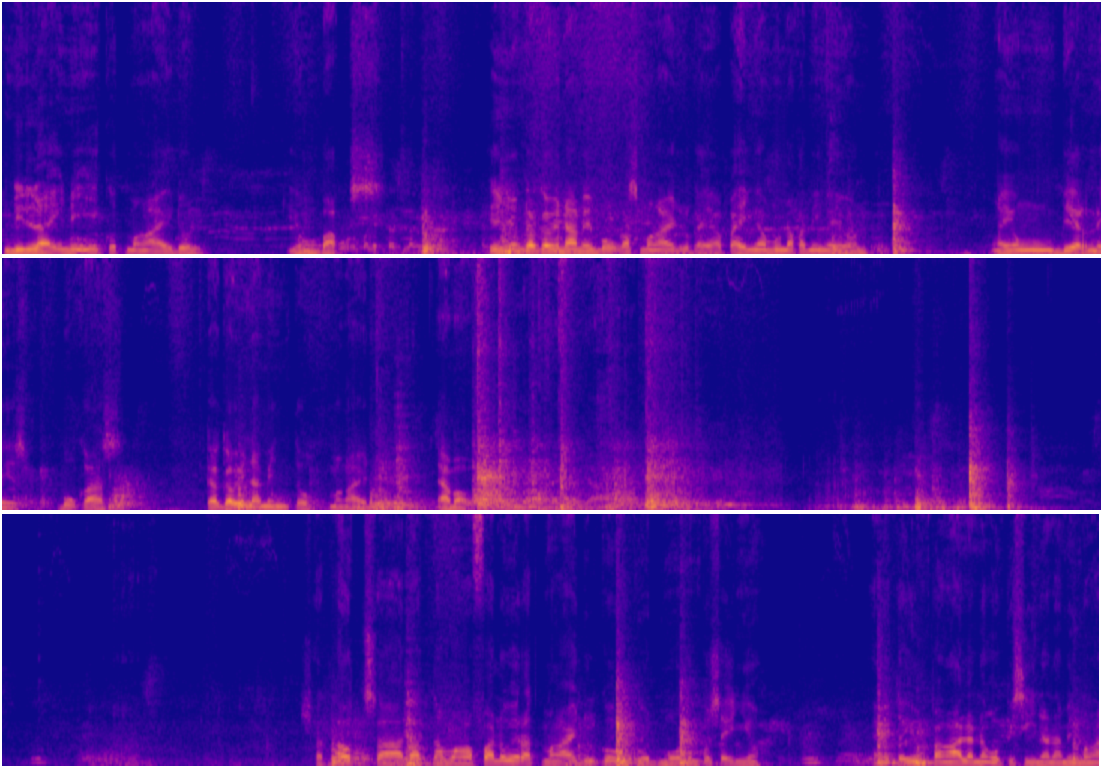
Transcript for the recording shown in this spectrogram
Hindi nila iniikot mga idol yung box. Yun yung gagawin namin bukas mga idol. Kaya pahinga muna kami ngayon. Ngayong biyernes. Bukas, gagawin namin to mga idol. Mo. Mga idol. Yan. Shout out sa lahat ng mga follower at mga idol ko. Good morning po sa inyo. Ito yung pangalan ng opisina namin mga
